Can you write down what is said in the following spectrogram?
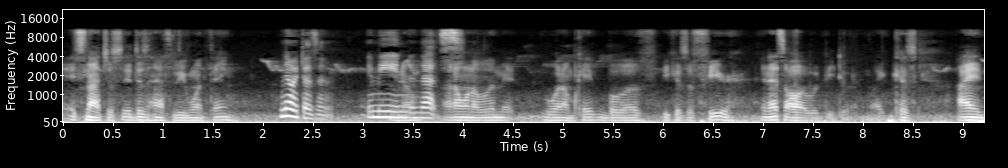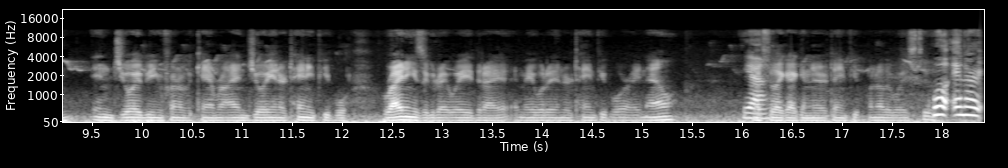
it's not just. It doesn't have to be one thing. No, it doesn't. I You mean, know? and that's I don't want to limit what I'm capable of because of fear, and that's all it would be doing. Like, because I enjoy being in front of a camera, I enjoy entertaining people. Writing is a great way that I am able to entertain people right now. yeah. I feel like I can entertain people in other ways too. Well, and our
